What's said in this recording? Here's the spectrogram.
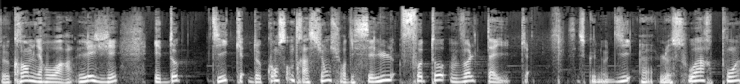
de, grands miroirs légers et d'optiques de concentration sur des cellules photovoltaïques. C'est ce que nous dit euh, le soir.fr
